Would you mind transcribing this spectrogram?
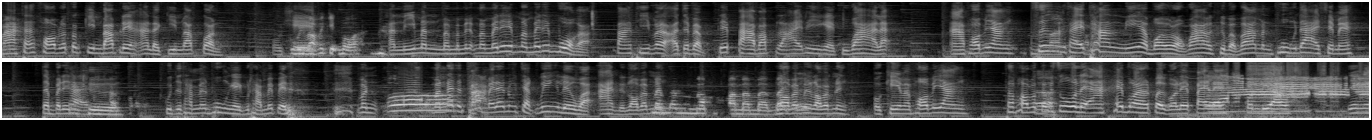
มาถ้าพร้อมแล้วก็กินบัฟเลย อะเดี๋ยวกินบัฟก่อน โอเคกูมีบัฟไปกินบัวะอันนี้มันมันมันมันไม่ได้มันไม่ได้บวกอะ บางทีมันอาจจะแบบได้ปลาบัฟร้ายนี่ไงกูว่าแล้ว อะพร้อมยัง ซึ่งไททันนี้อะบอยบอกว่ามันคือแบบว่ามันพุ่งได้ใช่ไหม แต่ประเด็นคือ กูจะทำให้มันพุ่งไงกูทำไม่เป็น มันโอ้มันน่าจะทำไม่ได้นอกจากวิ่งเร็วอะอะเดี๋ยวรอแป๊บมันึนงมันมันมันมันมันรอแป๊บนึงรอแป๊บนึงโอเคมาพร้อมไหมยัง ถ้าพร้อมแล้วก็เออไปสู้เลยอะให้บอยมันเปิดก่อนเลยไปเลย คนเดียว ยังไง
